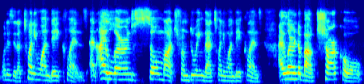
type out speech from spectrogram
what is it, a 21 day cleanse. And I learned so much from doing that 21 day cleanse. I learned about charcoal,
